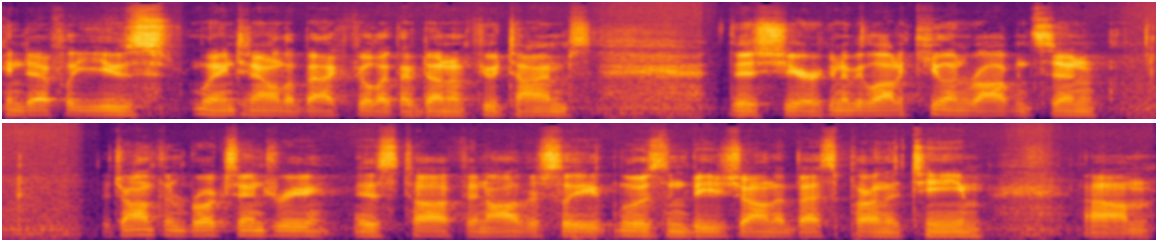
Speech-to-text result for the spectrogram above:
can definitely use Whittington out of the backfield like they've done a few times this year. Going to be a lot of Keilan Robinson. The Jonathan Brooks injury is tough, and obviously losing Bijan, the best player on the team, um,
